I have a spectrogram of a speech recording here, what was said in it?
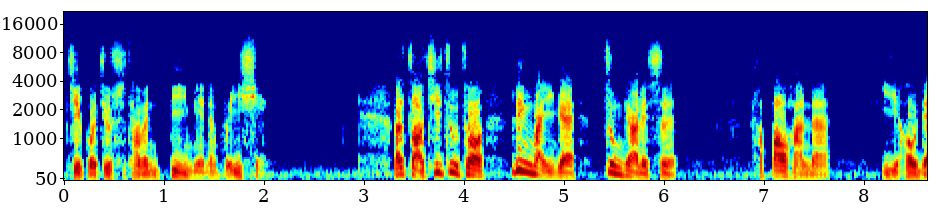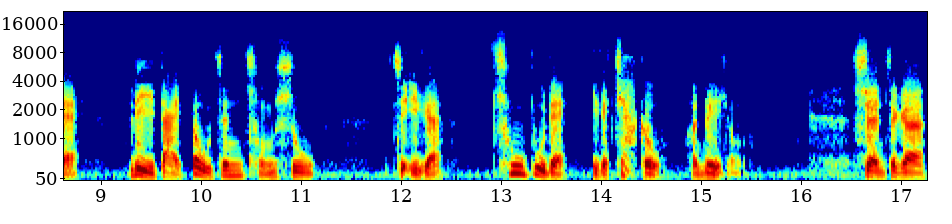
结果就是他们避免了危险。而早期著作另外一个。重要的是，它包含了以后的历代斗争丛书这一个初步的一个架构和内容。虽然这个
